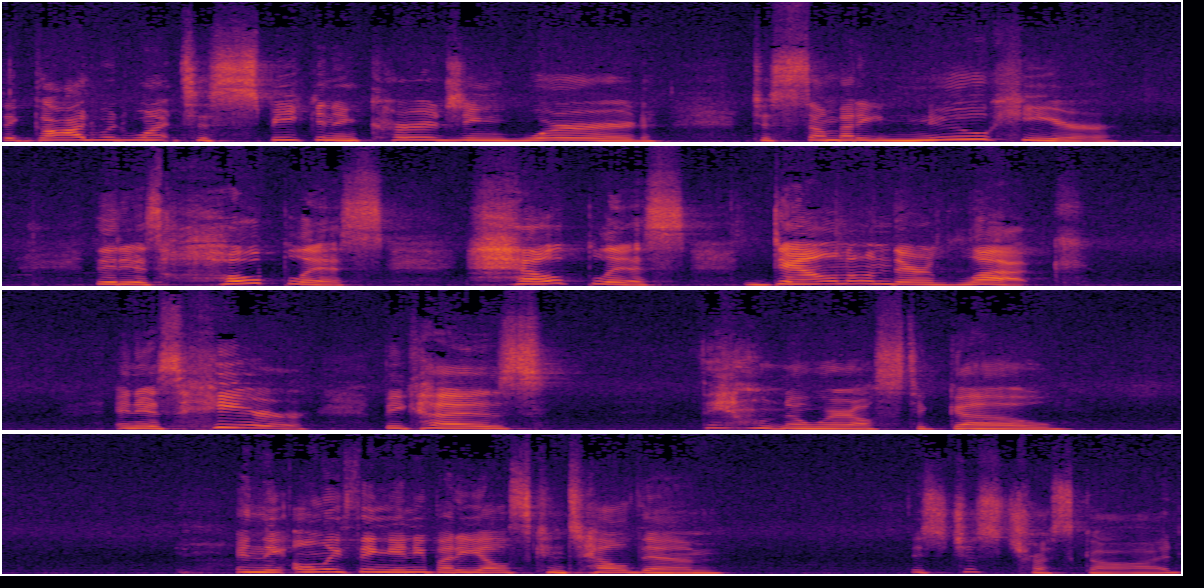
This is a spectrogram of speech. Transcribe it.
That God would want to speak an encouraging word to somebody new here that is hopeless, helpless, down on their luck, and is here because they don't know where else to go. And the only thing anybody else can tell them is just trust God.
